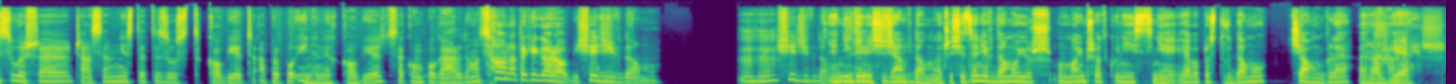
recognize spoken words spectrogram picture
słyszę czasem niestety z ust kobiet, a propos innych kobiet, z taką pogardą. Co ona takiego robi? Siedzi w domu. Mhm. Siedzi w domu. Ja nigdy nie siedziałam w domu. Znaczy siedzenie w domu już w moim przypadku nie istnieje. Ja po prostu w domu ciągle robię. Harujesz.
